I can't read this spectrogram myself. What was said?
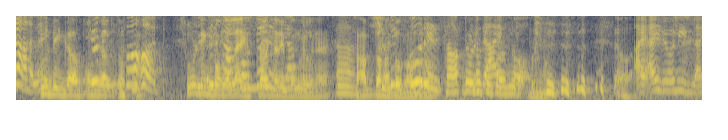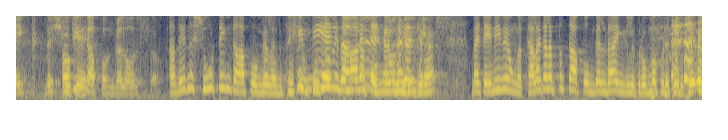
Yeah, like ஷூட்டிங்கா பொங்கல் shooting spot. ஷூட்டிங் பொங்கல்லாம் எக்ஸ்ட்ரானரி பொங்கலுங்க. Shooting தூக்கம் வந்துரும். die தூக்கம். So I, I really like the shooting Okay. ka Pongal also. அது என்ன ஷூட்டிங் கா பொங்கல் அது புது புது விதமான பொங்கல் பொங்கல் நினைக்கிறேன். பட் எனிவே உங்க கலகலப்பு கா பொங்கல் தான் எங்களுக்கு ரொம்ப பிடிச்சிருக்கு.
